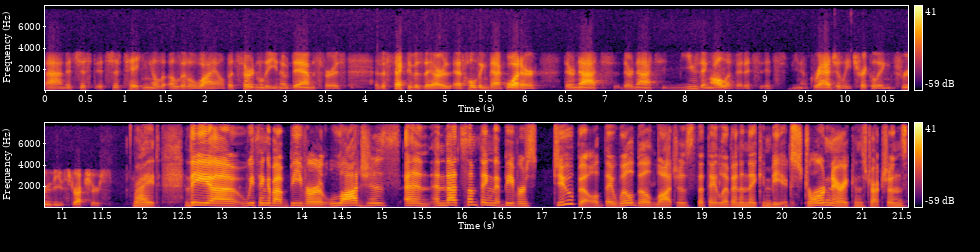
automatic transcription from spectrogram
Um, it's just it's just taking a, a little while. But certainly, you know, dams, for as, as effective as they are at holding back water, they're not they're not using all of it. It's it's you know gradually trickling through these structures. Right. The uh, we think about beaver lodges, and and that's something that beavers do build. They will build lodges that they live in, and they can be extraordinary constructions.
